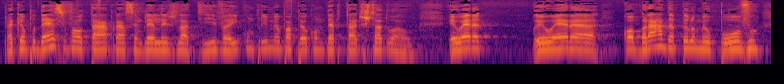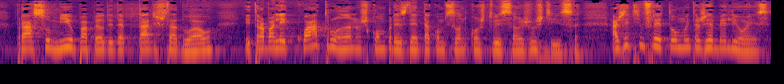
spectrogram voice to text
para que eu pudesse voltar para a Assembleia Legislativa e cumprir meu papel como deputado estadual. Eu era eu era cobrada pelo meu povo para assumir o papel de deputado estadual e trabalhei quatro anos como presidente da Comissão de Constituição e Justiça. A gente enfrentou muitas rebeliões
